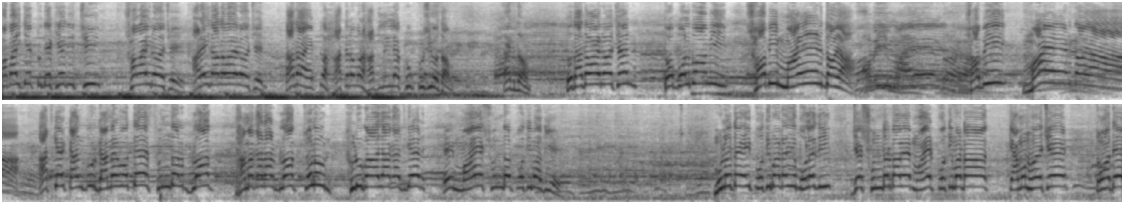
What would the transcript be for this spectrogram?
সবাইকে একটু দেখিয়ে দিচ্ছি, সবাই রয়েছে, আর এই দাদাভাই রয়েছেন। দাদা, একটু হাতের ওপর হাত নিলে খুব খুশি হতাম। একদম। তো দাদাভাই রয়েছেন তো বলব আমি সবই মায়ের দয়া। সবই মায়ের দয়া। আজকের কানপুর গ্রামের মধ্যে সুন্দর ব্লক ধামাকাদার ব্লক চলুন শুরু করা যাক আজকের এই মায়ের সুন্দর প্রতিমা দিয়ে। মূলত এই প্রতিমাটা যে বলে দিই যে সুন্দরভাবে মায়ের প্রতিমাটা কেমন হয়েছে? তোমাদের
